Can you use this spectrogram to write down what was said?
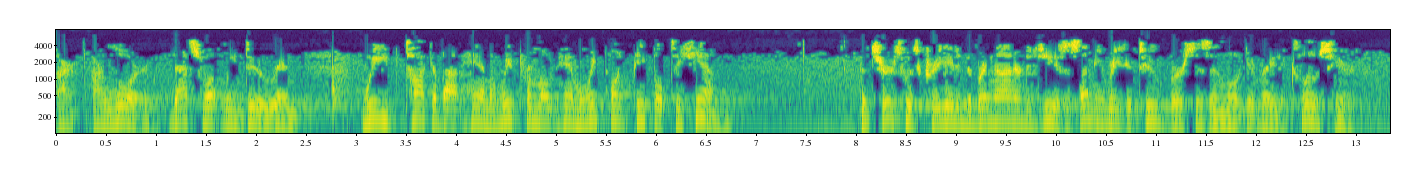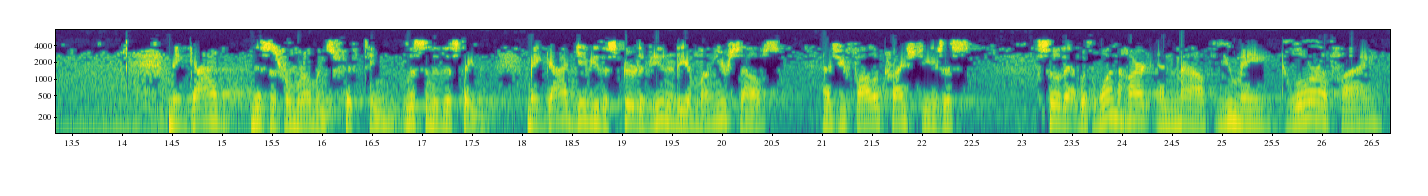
our, our Lord. That's what we do. And we talk about Him and we promote Him and we point people to Him. The church was created to bring honor to Jesus. Let me read you two verses and we'll get ready to close here. May God, this is from Romans 15. Listen to this statement. May God give you the spirit of unity among yourselves as you follow Christ Jesus, so that with one heart and mouth you may glorify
